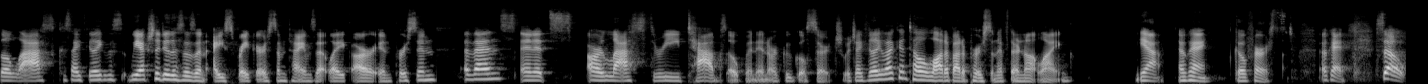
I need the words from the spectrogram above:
the last because I feel like this we actually do this as an icebreaker sometimes at like our in-person events and it's our last three tabs open in our Google search, which I feel like that can tell a lot about a person if they're not lying. Yeah. Okay. Go first. Okay. So,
